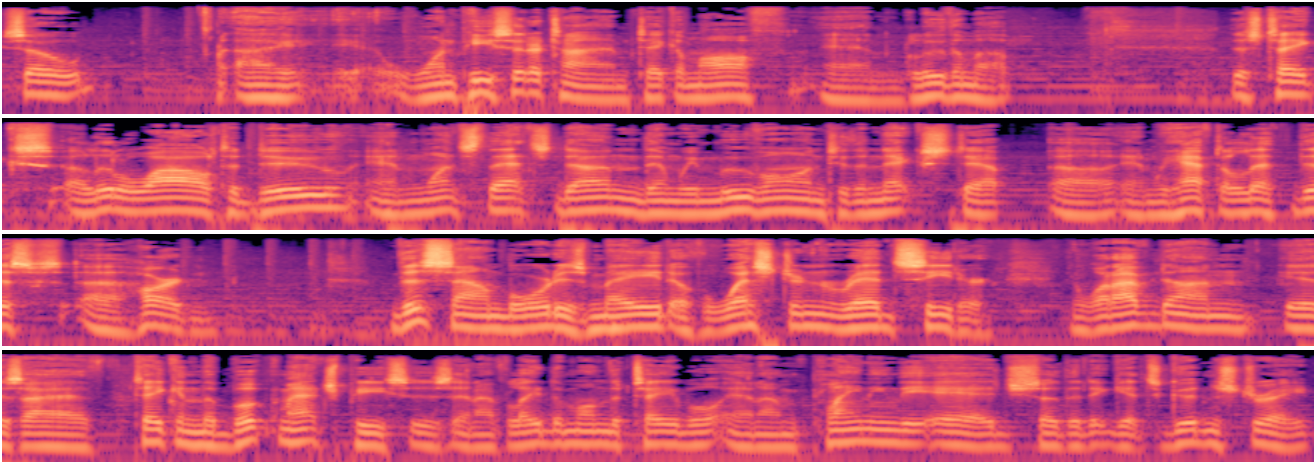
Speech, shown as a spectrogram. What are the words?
So I one piece at a time take them off and glue them up. This takes a little while to do, and once that's done, then we move on to the next step, uh, and we have to let this uh, harden. This soundboard is made of western red cedar. And what I've done is I've taken the book match pieces and I've laid them on the table and I'm planing the edge so that it gets good and straight.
